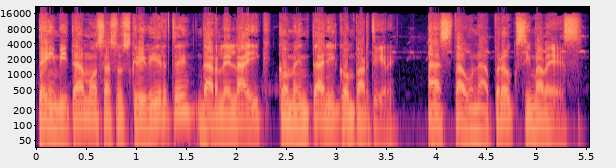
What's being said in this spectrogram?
Te invitamos a suscribirte, darle like, comentar y compartir. Hasta una próxima vez.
